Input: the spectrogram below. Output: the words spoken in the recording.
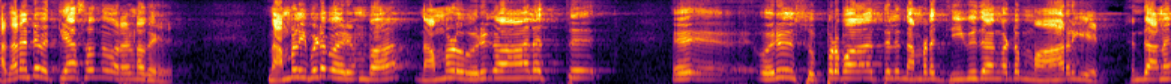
അതാണ് എന്റെ വ്യത്യാസം എന്ന് പറയണത്. നമ്മൾ ഇവിടെ വരുമ്പോൾ നമ്മൾ ഒരു കാലത്ത് ഒരു സുപ്രഭാതത്തിൽ നമ്മുടെ ജീവിതം അങ്ങോട്ട് മാറുകയാണ്. എന്താണ്?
